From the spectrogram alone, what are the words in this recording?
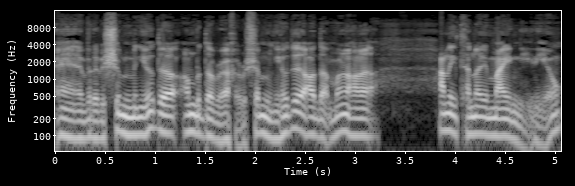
and Rabbi Shimon Yehuda Amr Davrach, Rabbi Shimon Yehuda Adam Hanitanai Maini,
